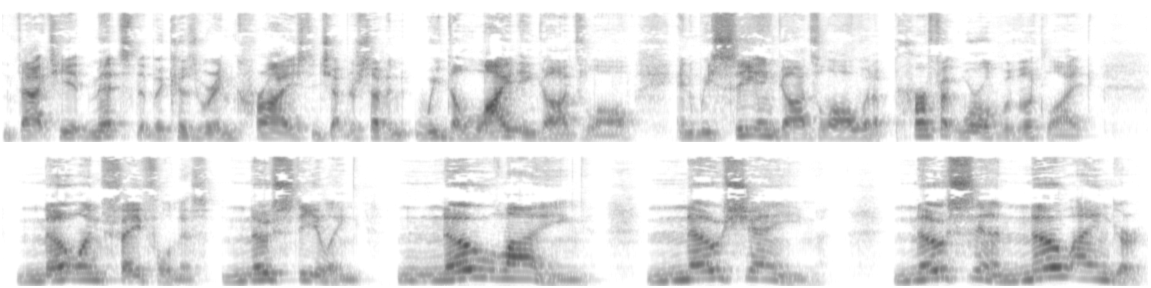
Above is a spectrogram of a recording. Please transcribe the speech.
In fact, he admits that because we're in Christ in chapter 7, we delight in God's law, and we see in God's law what a perfect world would look like. No unfaithfulness, no stealing, no lying, no shame, no sin, no anger,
